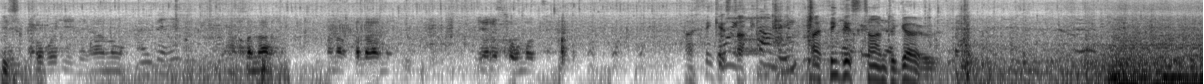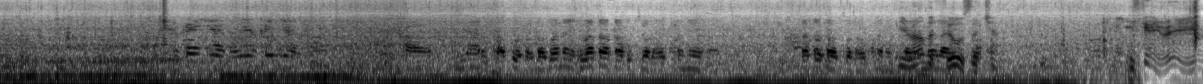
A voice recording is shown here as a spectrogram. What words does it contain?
He's, ano hona hona polane re I think it's time. I think it's time to go. ya ka yana ya ka yana a ya re ka ba bona batla ta go tswela go kgone ka tswela go kgone He rather feels the chap. He's getting really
